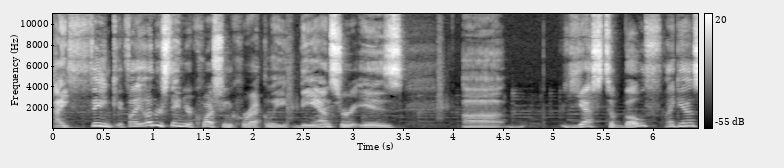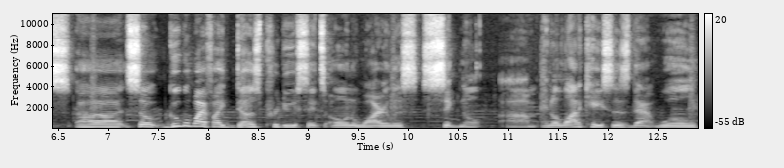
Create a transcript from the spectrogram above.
I think, if I understand your question correctly, the answer is uh, yes to both, I guess. Uh, so Google Wi-Fi does produce its own wireless signal. Um, in a lot of cases, that will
